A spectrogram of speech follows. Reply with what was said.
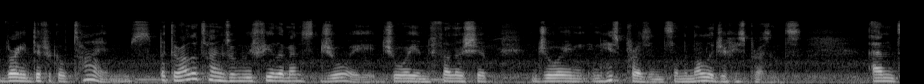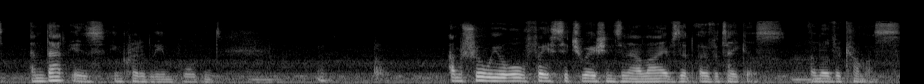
very difficult times, but there are other times when we feel immense joy, joy in fellowship, joy in, in His presence and the knowledge of His presence. And, and that is incredibly important. I'm sure we all face situations in our lives that overtake us mm. and overcome us,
